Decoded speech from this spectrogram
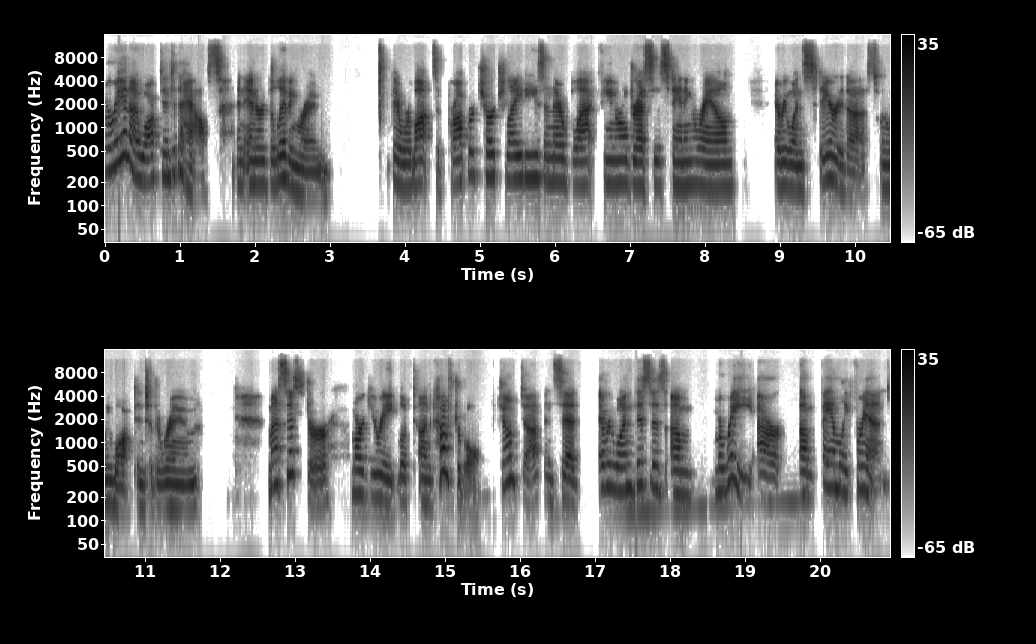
Marie and I walked into the house and entered the living room. There were lots of proper church ladies in their black funeral dresses standing around. Everyone stared at us when we walked into the room. My sister, Marguerite, looked uncomfortable, jumped up, and said, Everyone, this is um, Marie, our um, family friend.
